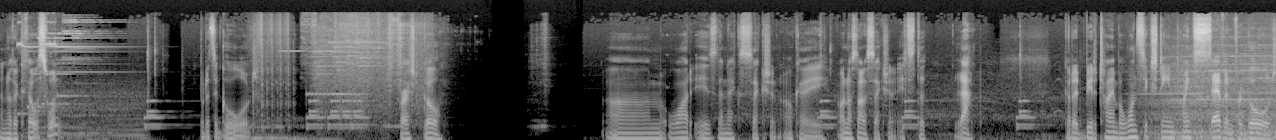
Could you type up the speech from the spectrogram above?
Another close one. But it's a gold. First go. Um, what is the next section? Okay. Oh no, it's not a section, it's the lap. Gotta beat a time of 116.7 for gold.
